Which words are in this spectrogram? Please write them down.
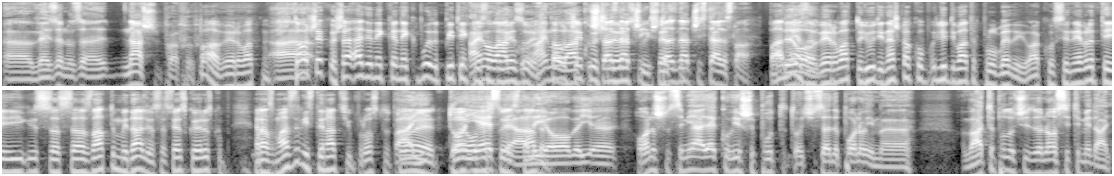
Uh, vezano za naš... Pa, pa verovatno. A, šta očekuješ? Ajde, neka, neka bude pitanje koje se dovezuje. Ajmo šta ovako, šta, znači, šta znači stara slava? Pa ne znam, verovatno ljudi, znaš kako ljudi vaterpolo gledaju. Ako se ne vrate sa, sa zlatom medaljom, sa svetskom evropskom, razmazili ste naciju, prosto to pa je, to, to je što je standard. ali ovaj, uh, ono što sam ja rekao više puta, to ću sada da ponovim, vaterpolo će donositi medalje.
